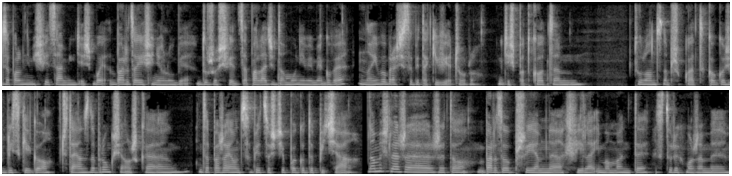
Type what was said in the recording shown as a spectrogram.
zapalonymi świecami gdzieś, bo ja bardzo jesienią lubię dużo świec zapalać w domu, nie wiem jak wy, no i wyobraźcie sobie taki wieczór gdzieś pod kotem, tuląc na przykład kogoś bliskiego, czytając dobrą książkę, zaparzając sobie coś ciepłego do picia. No myślę, że, że to bardzo przyjemne chwile i momenty, z których możemy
